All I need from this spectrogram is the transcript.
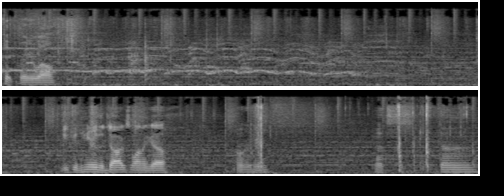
Fit very well. You can hear the dogs want to go over here. That's done.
